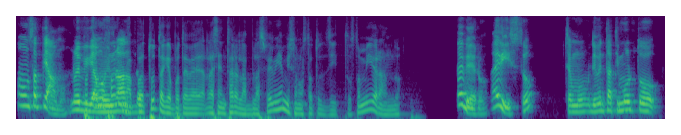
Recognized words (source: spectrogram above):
Non sappiamo. Noi viviamo in un altro... una battuta che poteva rasentare la blasfemia mi sono stato zitto. Sto migliorando. È vero, hai visto? Siamo diventati molto...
